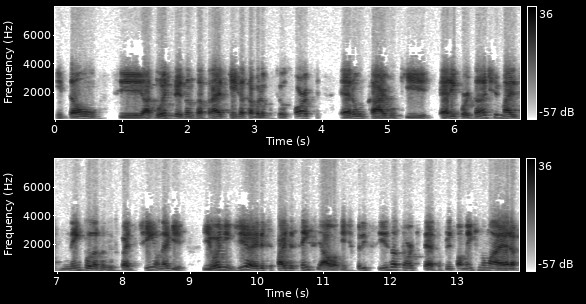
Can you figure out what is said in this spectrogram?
Então, se há dois, três anos atrás, quem já trabalhou com Salesforce, era um cargo que era importante, mas nem todas as squads tinham, né, Gui? E hoje em dia ele se faz essencial. A gente precisa ter um arquiteto, principalmente numa era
